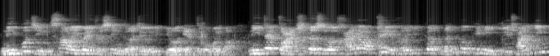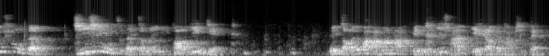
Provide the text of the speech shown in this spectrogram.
你不仅上一辈子性格就有点这个味道，你在转世的时候还要配合一个能够给你遗传因素的。急性子的这么一套硬件，你找一个爸爸妈妈给你的遗传也要跟他匹配，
